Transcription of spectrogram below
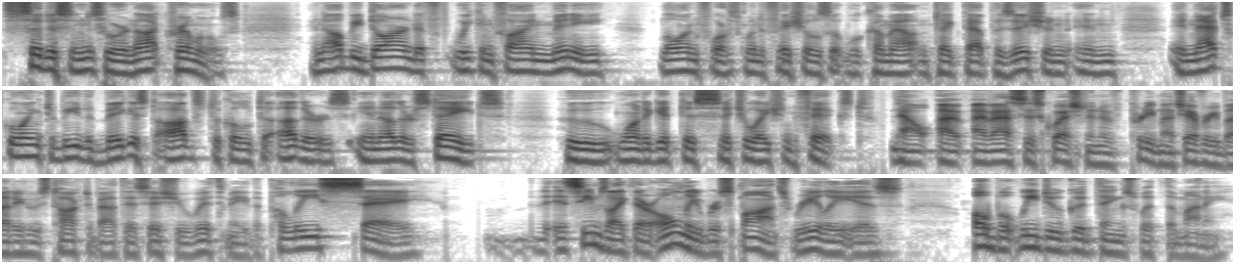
citizens who are not criminals. And I'll be darned if we can find many law enforcement officials that will come out and take that position. And, and that's going to be the biggest obstacle to others in other states who want to get this situation fixed. Now, I've asked this question of pretty much everybody who's talked about this issue with me. The police say it seems like their only response really is, "Oh, but we do good things with the money."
